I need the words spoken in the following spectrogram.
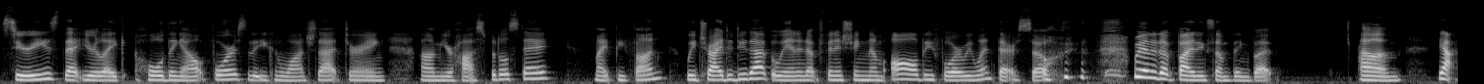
series that you're like holding out for so that you can watch that during um, your hospital stay might be fun. We tried to do that, but we ended up finishing them all before we went there. So we ended up finding something, but um yeah,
